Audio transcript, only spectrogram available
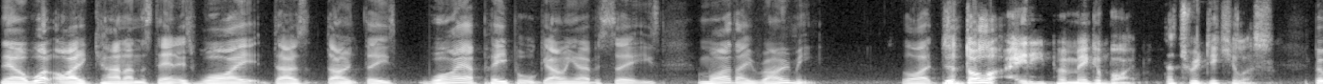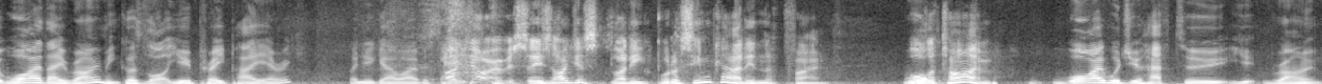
Now, what I can't understand is why does don't these? Why are people going overseas and why are they roaming? Like, It's a dollar eighty per megabyte. That's ridiculous. but why are they roaming? Because like you prepay, Eric, when you go overseas. I go overseas. I just bloody put a SIM card in the phone all What- the time. Why would you have to roam?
